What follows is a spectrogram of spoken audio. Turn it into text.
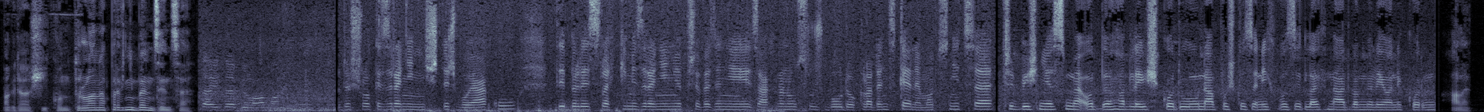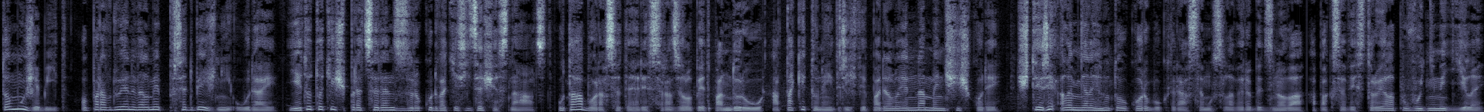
Pak další kontrola na první benzince. Došlo ke zranění čtyř vojáků. Ty byly s lehkými zraněními převezeni záchranou službou do Kladenské nemocnice. Přibližně jsme odhadli škodu na poškozených vozidlech na 2 miliony korun ale to může být opravdu jen velmi předběžný údaj. Je to totiž precedens z roku 2016. U tábora se tehdy srazilo pět pandurů a taky to nejdřív vypadalo jen na menší škody. Čtyři ale měli hnutou korbu, která se musela vyrobit znova a pak se vystrojila původními díly.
